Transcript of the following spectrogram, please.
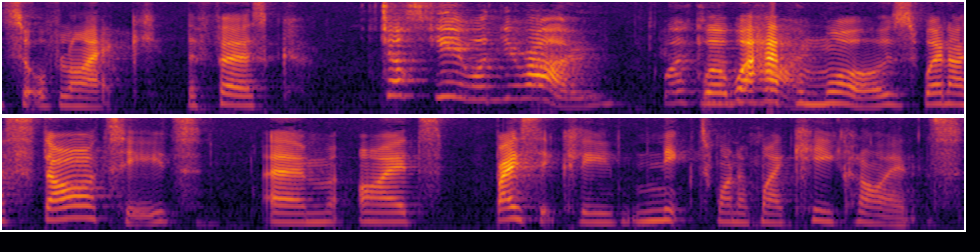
sort of like the first Just you on your own? Working Well, what happened own? was when I started, um, I'd basically nicked one of my key clients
